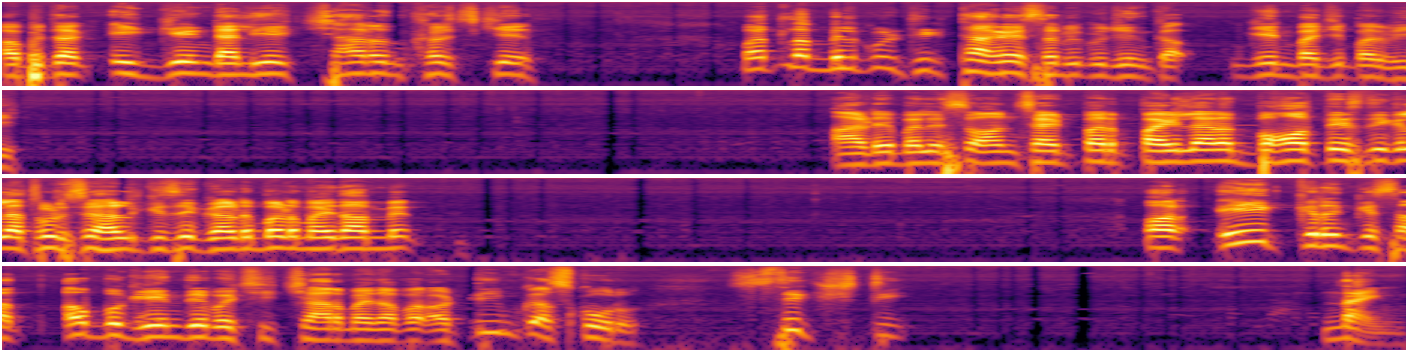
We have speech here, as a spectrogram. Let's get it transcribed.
अभी तक एक गेंद डाली है, चार रन खर्च किए। मतलब बिल्कुल ठीक ठाक है सभी कुछ इनका, गेंदबाजी पर भी। आड़े बल्ले से ऑन साइड पर पहला रन बहुत तेज निकला, थोड़ी सी हल्की से गड़बड़ मैदान में। और एक रन के साथ अब गेंदे बची चार मैदान पर, और टीम का स्कोर सिक्सटी नाइन।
